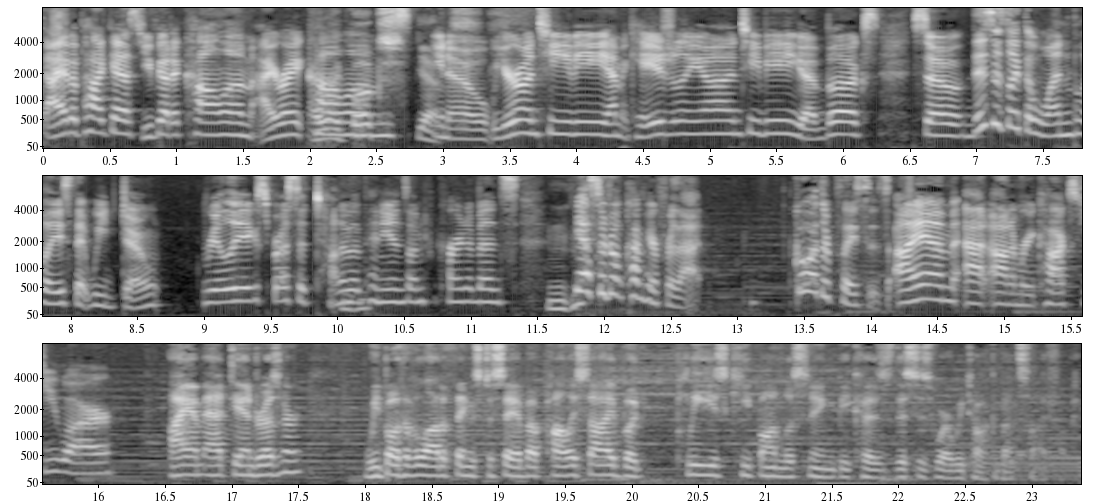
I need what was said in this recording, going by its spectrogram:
I have a podcast. You've got a column. I write I write columns. books, yes. You know, you're on TV. I'm occasionally on TV. You have books. So this is like the one place that we don't really express a ton Mm-hmm. of opinions on current events. Yeah, so don't come here for that. Go other places. I am at Ana Marie Cox. You are. I am at Dan Drezner. We both have a lot of things to say about poli sci, but please keep on listening because this is where we talk about sci fi.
